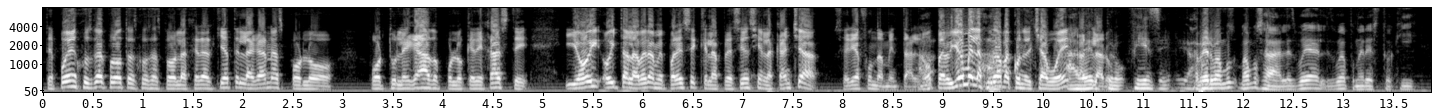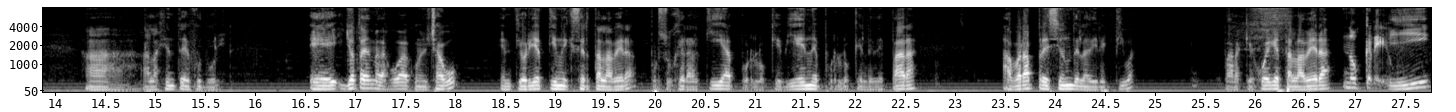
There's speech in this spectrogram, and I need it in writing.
Te pueden juzgar por otras cosas, pero la jerarquía te la ganas por lo por tu legado, por lo que dejaste. Y hoy hoy Talavera me parece que la presencia en la cancha sería fundamental, ¿no? Ah, pero yo me la jugaba ah, con el chavo, ¿eh? A ver, pero fíjense, a ver, vamos vamos a les voy a les voy a poner esto aquí a, a la gente de fútbol. Eh, yo también me la jugaba con el chavo. En teoría tiene que ser Talavera por su jerarquía, por lo que viene, por lo que le depara. ¿Habrá presión de la directiva para que juegue Talavera? No creo. ¿Y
